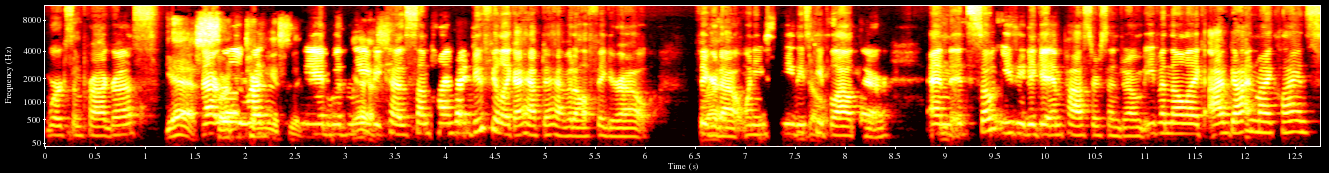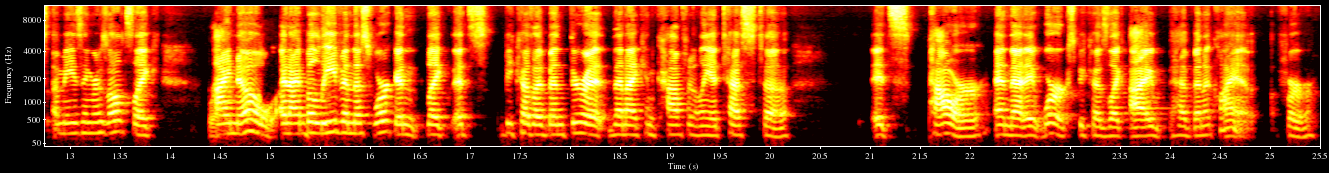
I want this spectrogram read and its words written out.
works in progress? Yes. That really resonated with me yes. because sometimes I do feel like I have to have it all figured out, figured right. out when you see these you people out there. And it's so easy to get imposter syndrome, even though like I've gotten my clients amazing results. Like Right. I know and I believe in this work and like it's because I've been through it then I can confidently attest to its power and that it works because like I have been a client for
